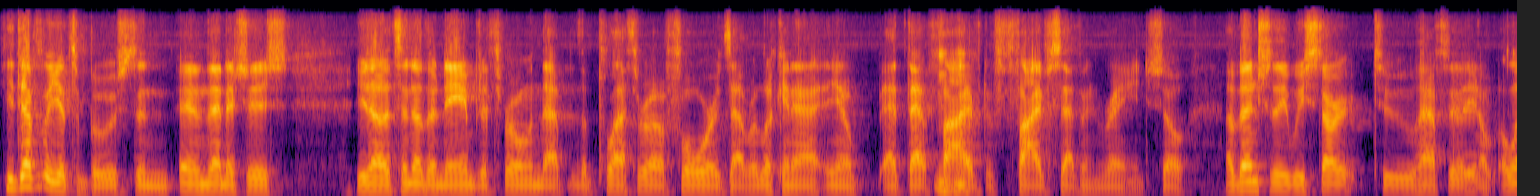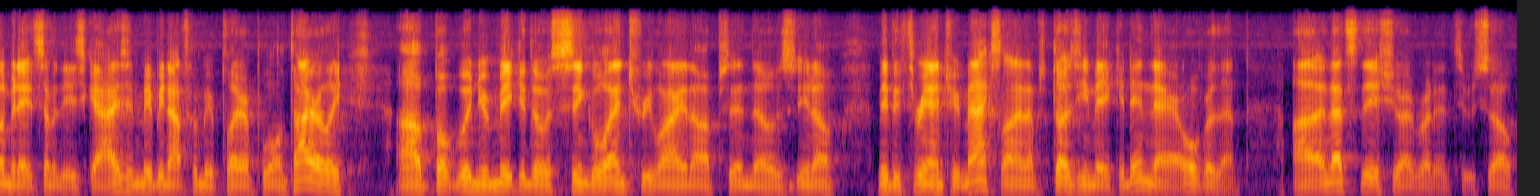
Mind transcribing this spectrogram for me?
He definitely gets a boost, and and then it's just you know, it's another name to throw in that the plethora of forwards that we're looking at, you know, at that mm-hmm. 5 mm-hmm. to five seven range. So eventually we start to have to, you know, eliminate some of these guys, and maybe not from your player pool entirely. Uh, but when you're making those single entry lineups and those, you know, maybe three entry max lineups, does he make it in there over them? Uh, and that's the issue I run into. So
